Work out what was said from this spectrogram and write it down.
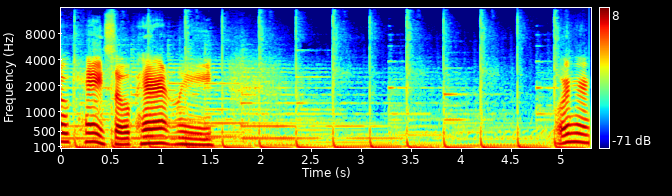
Okay, so apparently... Where...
